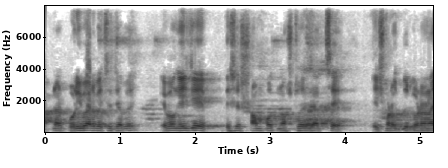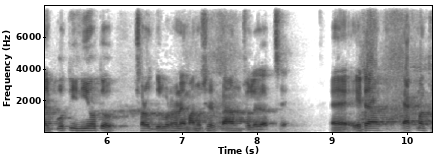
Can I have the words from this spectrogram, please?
আপনার পরিবার বেঁচে যাবে এবং এই যে দেশের সম্পদ নষ্ট হয়ে যাচ্ছে এই সড়ক দুর্ঘটনায় প্রতিনিয়ত সড়ক দুর্ঘটনায় মানুষের প্রাণ চলে যাচ্ছে। হ্যাঁ, এটা একমাত্র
